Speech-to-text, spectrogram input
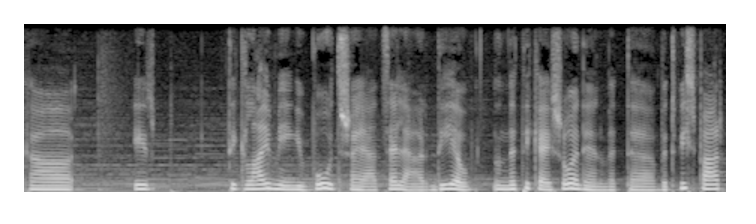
ka ir tik laimīgi būt šajā ceļā ar Dievu, un ne tikai šodien, bet, uh, bet vispār.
